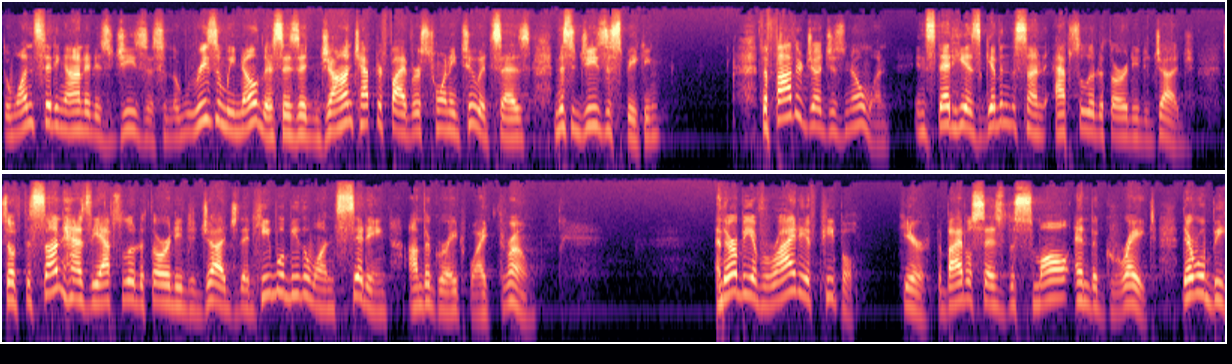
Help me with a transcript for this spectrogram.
The one sitting on it is Jesus. And the reason we know this is in John chapter 5 verse 22 it says, and this is Jesus speaking, the Father judges no one. Instead, he has given the Son absolute authority to judge. So if the Son has the absolute authority to judge, then he will be the one sitting on the great white throne. And there will be a variety of people here. The Bible says the small and the great. There will be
